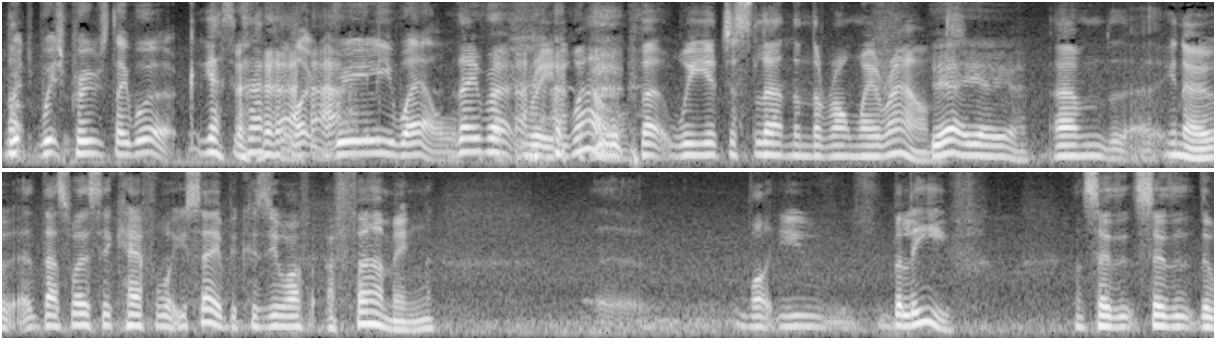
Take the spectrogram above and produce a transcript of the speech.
Which, which, proves they work. Yes, exactly. like really well. They work really well, but we have just learned them the wrong way around. Yeah, yeah, yeah. Um, you know, that's why they say careful what you say because you are affirming uh, what you believe and so the, so the the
